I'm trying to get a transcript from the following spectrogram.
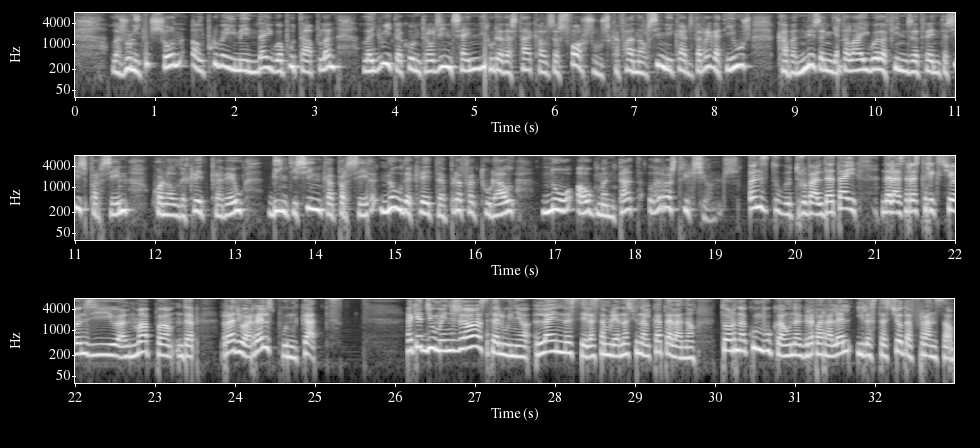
Les úniques són el proveïment d'aigua potable, la lluita contra els incendis, Tura destaca els esforços que fan els sindicats de regatius que van més enllà de l'aigua de fins a 36% quan el decret preveu 25%. Nou decret prefectural no ha augmentat les restriccions. Ens trobar el detall de les restriccions i el mapa de radioarrels.cat. Aquest diumenge, a Catalunya, l'ANC, l'Assemblea Nacional Catalana, torna a convocar una gran paral·lel i l'estació de França.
